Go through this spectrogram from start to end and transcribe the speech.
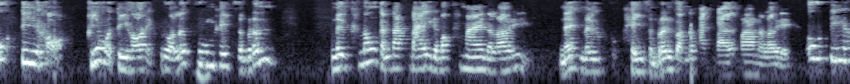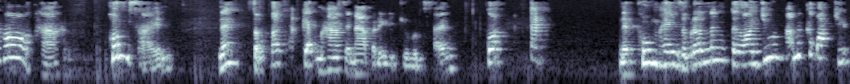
ឧទាហរណ៍ខ្ញុំឧទាហរណ៍នេះព្រោះឥឡូវភូមិខេងសំរិននៅក្នុងកណ្ដាប់ដៃរបស់ខ្មែរនៅឡើយនេះនៅហេងសំរិនគាត់នៅអាចដើរបាននៅឡើយទេឧទាហរណ៍ថាហ៊ុនសែនណាសម្ដេចអគ្គមហាសេនាបតីជួនសែនគាត់កាត់នៅភូមិហេងសំរិនហ្នឹងទៅឲ្យជួនអានោះក្បត់ជាតិ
